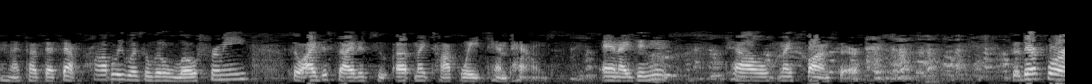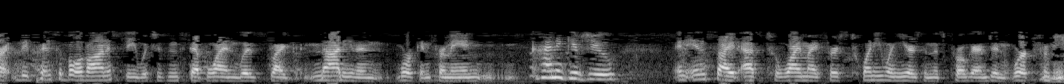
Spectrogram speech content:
And I thought that that probably was a little low for me. So I decided to up my top weight 10 pounds. And I didn't tell my sponsor. So therefore, the principle of honesty, which is in step one, was like not even working for me and kind of gives you an insight as to why my first 21 years in this program didn't work for me.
